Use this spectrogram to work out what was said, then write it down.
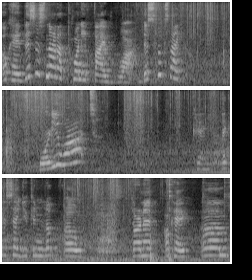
Okay, this is not a 25 watt. This looks like 40 watt. Okay, like I said, you can look. Oh, darn it. Okay. Um,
